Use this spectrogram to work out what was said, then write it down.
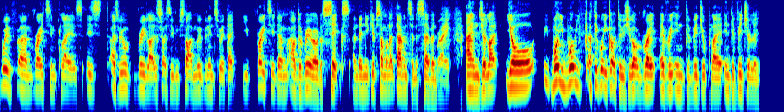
with um, rating players is, as we all realise as we started moving into it, that you've rated um, Alderweireld a six, and then you give someone like Davinson a seven, Right. and you're like you're what you what you, I think what you got to do is you got to rate every individual player individually,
